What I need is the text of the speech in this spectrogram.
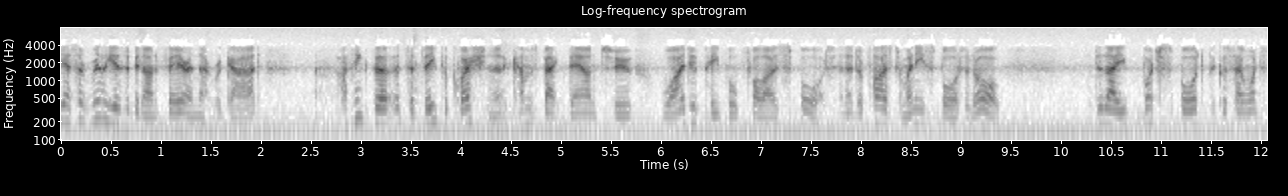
Yes, it really is a bit unfair in that regard. I think it's a deeper question, and it comes back down to why do people follow sport? And it applies to any sport at all. Do they watch sport because they want to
